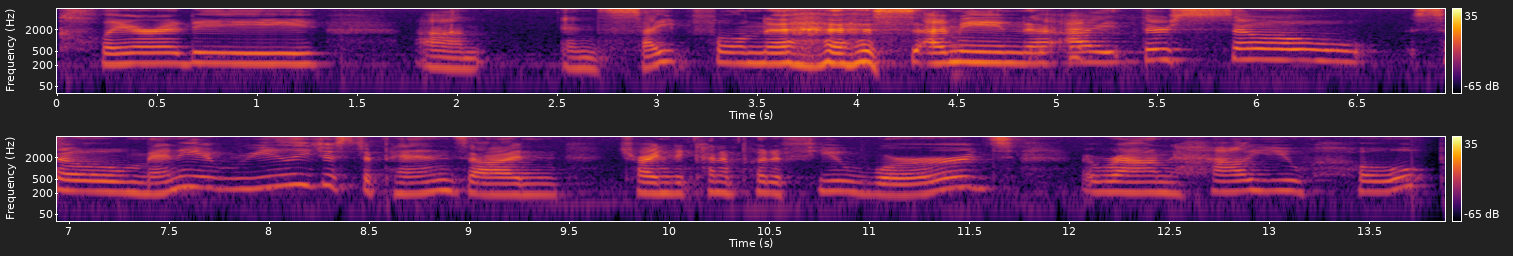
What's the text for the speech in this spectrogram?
clarity, um, insightfulness. I mean, I there's so so many. It really just depends on trying to kind of put a few words around how you hope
